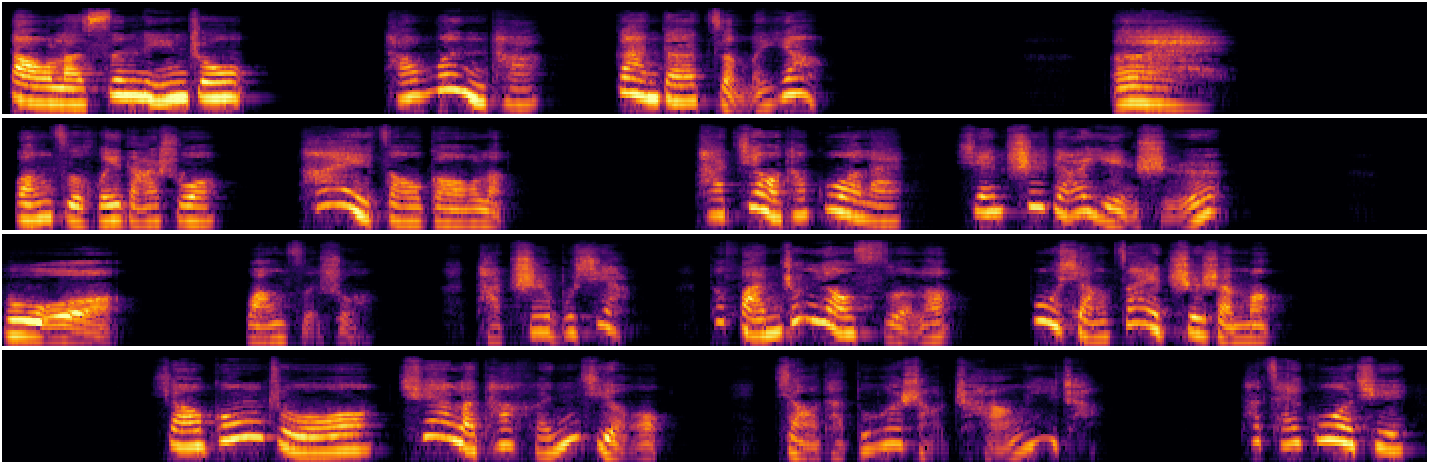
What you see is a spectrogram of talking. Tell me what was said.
到了森林中，他问他干的怎么样。哎，王子回答说：“太糟糕了。”他叫他过来，先吃点饮食。不，王子说：“他吃不下，他反正要死了，不想再吃什么。”小公主劝了他很久。叫他多少尝一尝，他才过去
